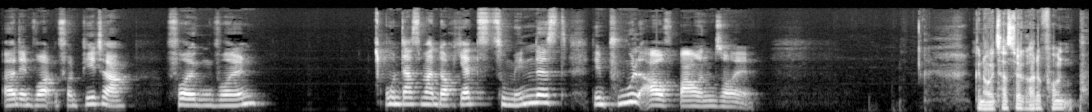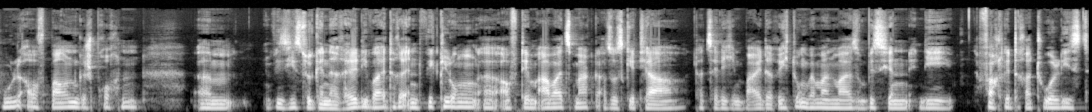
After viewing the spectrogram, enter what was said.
äh, den Worten von Peter folgen wollen. Und dass man doch jetzt zumindest den Pool aufbauen soll. Genau, jetzt hast du ja gerade von Pool aufbauen gesprochen. Ähm, wie siehst du generell die weitere Entwicklung äh, auf dem Arbeitsmarkt? Also es geht ja tatsächlich in beide Richtungen, wenn man mal so ein bisschen in die Fachliteratur liest.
